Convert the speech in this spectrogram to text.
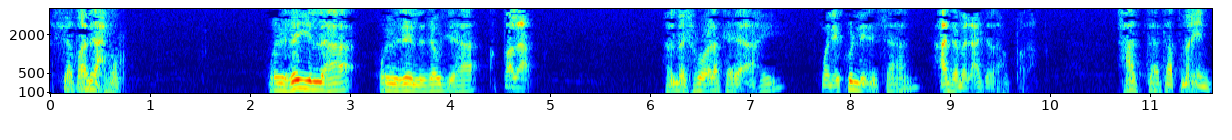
الشيطان يحضر ويزين لها ويزين لزوجها الطلاق. فالمشروع لك يا أخي ولكل إنسان عدم العجلة في الطلاق. حتى تطمئن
